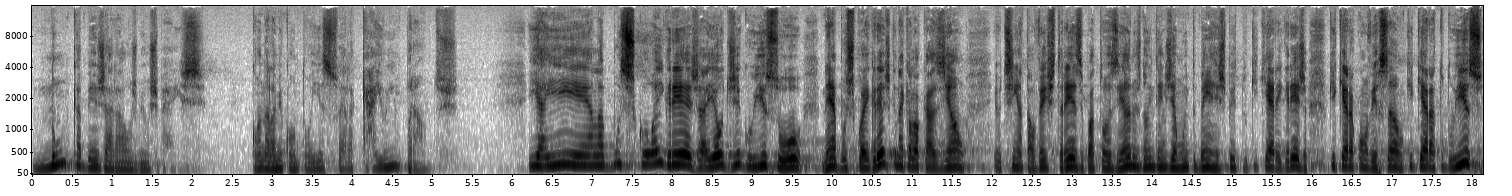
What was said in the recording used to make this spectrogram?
nunca beijará os meus pés. Quando ela me contou isso, ela caiu em prantos. E aí ela buscou a igreja. Eu digo isso, ou né, buscou a igreja, que naquela ocasião eu tinha talvez 13, 14 anos, não entendia muito bem a respeito do que, que era igreja, o que, que era conversão, o que, que era tudo isso.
